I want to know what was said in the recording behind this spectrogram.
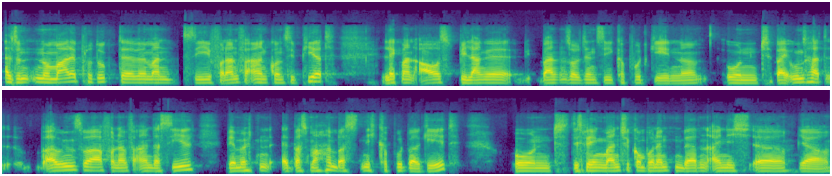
also normale Produkte, wenn man sie von Anfang an konzipiert, legt man aus, wie lange, wann sollten sie kaputt gehen. Ne? Und bei uns hat, bei uns war von Anfang an das Ziel, wir möchten etwas machen, was nicht kaputtbar geht. Und deswegen manche Komponenten werden eigentlich äh, ja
